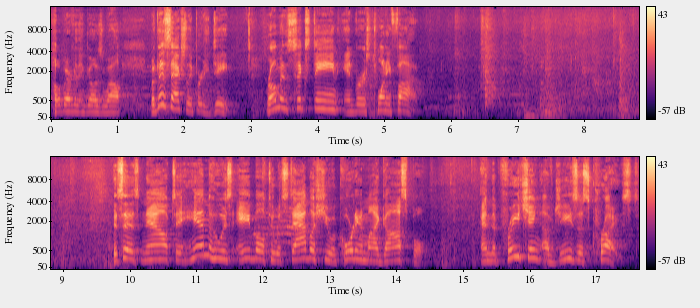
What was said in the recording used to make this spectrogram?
hope everything goes well. But this is actually pretty deep. Romans 16 in verse 25. It says, Now to him who is able to establish you according to my gospel and the preaching of Jesus Christ,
